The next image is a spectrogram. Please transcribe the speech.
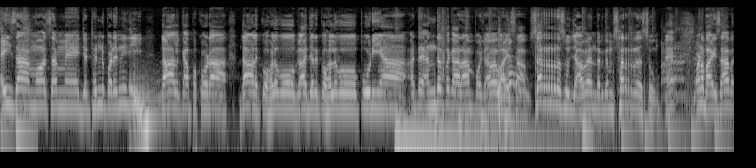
ऐसा मौसम में जो ठंड पड़े नी जी। दाल का पकोड़ा, दाल को हलवो, गाजर को हलवो, पूड़िया, अटे अंदर तक आराम पहुंचावे भाई साहब। सर रसू जावे अंदर एकदम सर सु है? पर भाई साहब,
